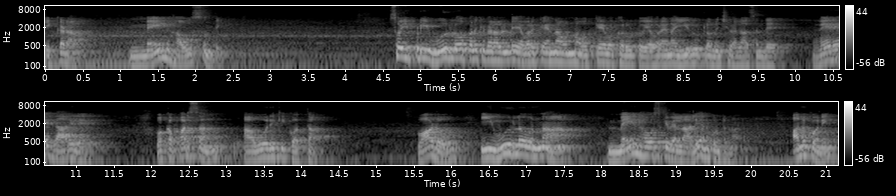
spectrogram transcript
ఇక్కడ మెయిన్ హౌస్ ఉంది. సో ఇప్పుడు ఈ ఊరు లోపలికి వెళ్ళాలంటే ఎవరికైనా ఉన్న ఒకే ఒక రూటు ఎవరైనా ఈ రూట్లో నుంచి వెళ్ళాల్సిందే. వేరే దారి లేదు. ఒక పర్సన్ ఆ ఊరికి కొత్త. వాడు ఈ ఊరిలో ఉన్న మెయిన్ హౌస్కి వెళ్ళాలి అనుకుంటున్నాడు. అనుకొని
